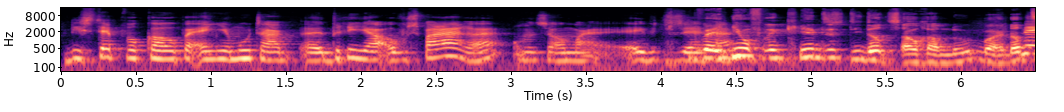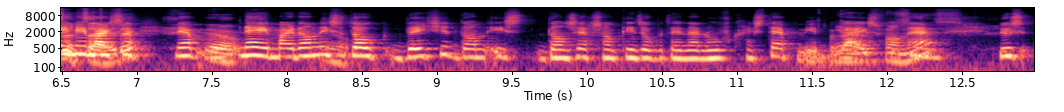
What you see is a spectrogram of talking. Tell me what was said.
die step wil kopen en je moet daar uh, drie jaar over sparen, om het zo maar even te Ik zeggen. weet niet of er een kind is die dat zou gaan doen, maar dat Nee, nee, maar, ze, ja, Ja. nee, maar dan is Ja. het ook, weet je, dan, is, dan zegt zo'n kind ook meteen, nou, dan hoef ik geen step meer, bewijs van, hè. Dus,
